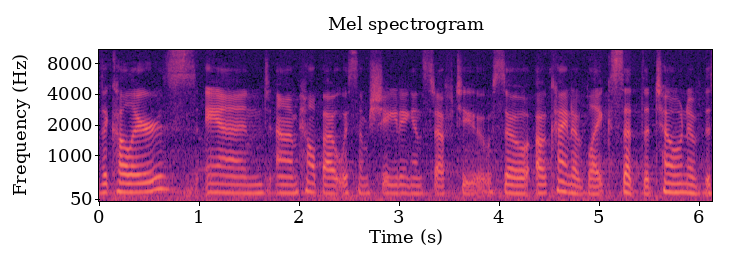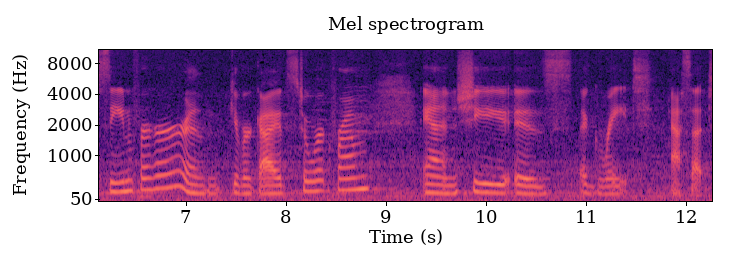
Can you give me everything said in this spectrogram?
the colors, and um, help out with some shading and stuff too. So I'll kind of like set the tone of the scene for her and give her guides to work from, and she is a great asset.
